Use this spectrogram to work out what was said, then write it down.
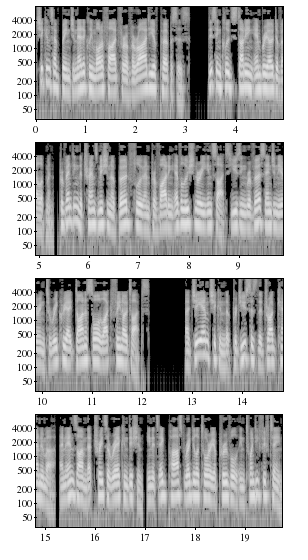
Chickens have been genetically modified for a variety of purposes. This includes studying embryo development, preventing the transmission of bird flu and providing evolutionary insights using reverse engineering to recreate dinosaur-like phenotypes. A GM chicken that produces the drug Kanuma, an enzyme that treats a rare condition, in its egg passed regulatory approval in 2015.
